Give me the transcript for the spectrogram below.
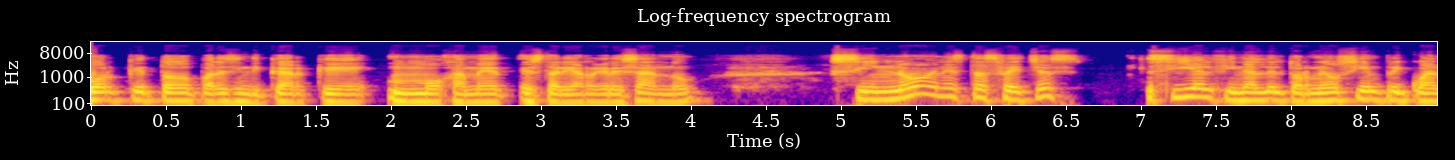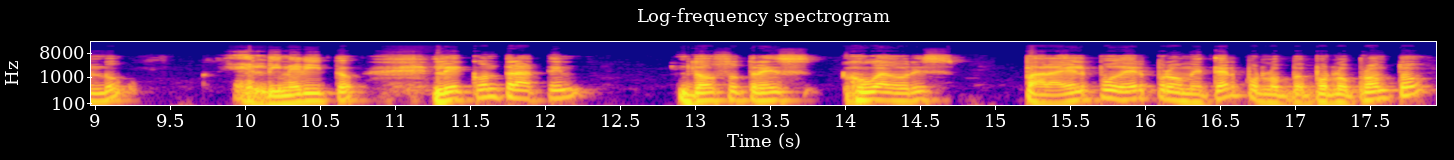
porque todo parece indicar que Mohamed estaría regresando, si no en estas fechas, sí al final del torneo siempre y cuando el dinerito le contraten dos o tres jugadores para él poder prometer por lo, por lo pronto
